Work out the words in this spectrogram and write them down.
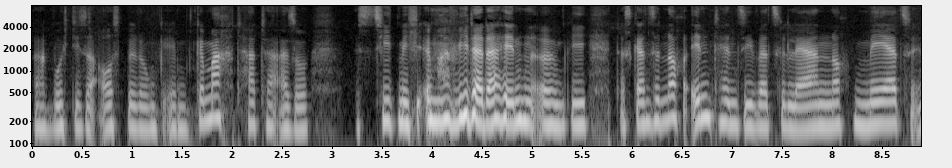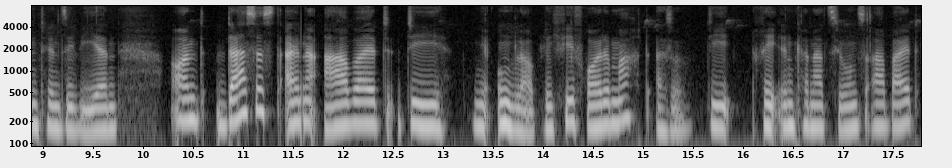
äh, wo ich diese Ausbildung eben gemacht hatte. Also es zieht mich immer wieder dahin, irgendwie das Ganze noch intensiver zu lernen, noch mehr zu intensivieren. Und das ist eine Arbeit, die mir unglaublich viel Freude macht, also die Reinkarnationsarbeit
